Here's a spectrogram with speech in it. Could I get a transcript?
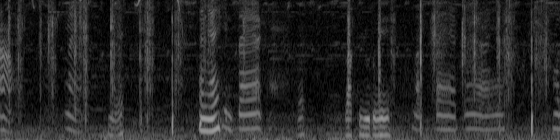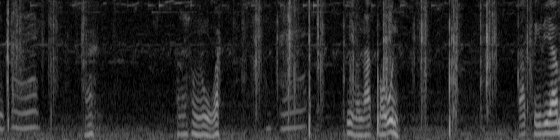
อ้าวไหนนี่ไงนั่นไงหินแตกหลักจะอยู่ตรงนี้หลักแตกยังไง มันแตกอะไรของหนูวะมันแตกนี่มันหลักปูนหลักสี่เหลี่ยม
